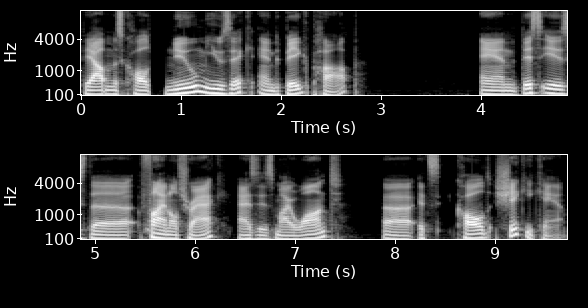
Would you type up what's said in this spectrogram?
The album is called New Music and Big Pop. And this is the final track, as is my want. Uh, it's called Shaky Cam.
